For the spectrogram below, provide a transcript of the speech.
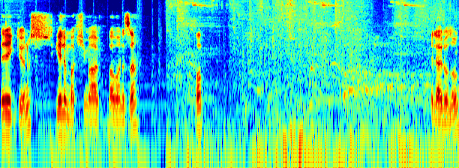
Nereye gidiyorsunuz? Gelin bakayım abi babanıza. Hop. Helal oğlum.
